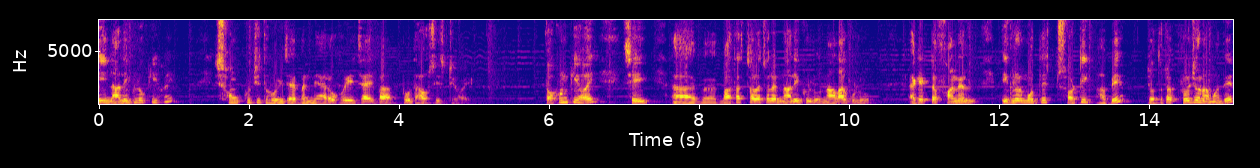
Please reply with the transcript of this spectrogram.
এই নালীগুলো কি হয়? সংকুচিত হয়ে যায় বা ন্যারো হয়ে যায় বা প্রদাহ সৃষ্টি হয়। তখন কি হয়? সেই বাতাস চলাচলের নালীগুলো, নালাগুলো, এক একটা ফানেল এগুলোর মধ্যে সঠিকভাবে যতটা প্রয়োজন আমাদের,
